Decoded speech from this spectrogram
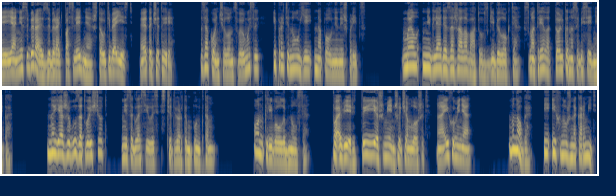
я не собираюсь забирать последнее, что у тебя есть, это четыре». Закончил он свою мысль и протянул ей наполненный шприц. Мел, не глядя, зажала вату в сгибе локтя, смотрела только на собеседника. «Но я живу за твой счет, не согласилась с четвертым пунктом. Он криво улыбнулся. «Поверь, ты ешь меньше, чем лошадь, а их у меня...» «Много, и их нужно кормить,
